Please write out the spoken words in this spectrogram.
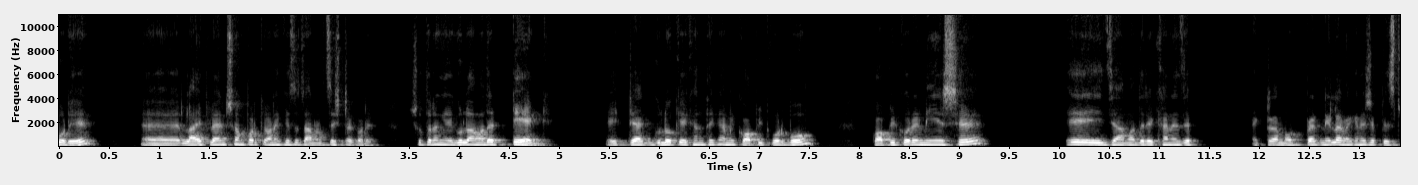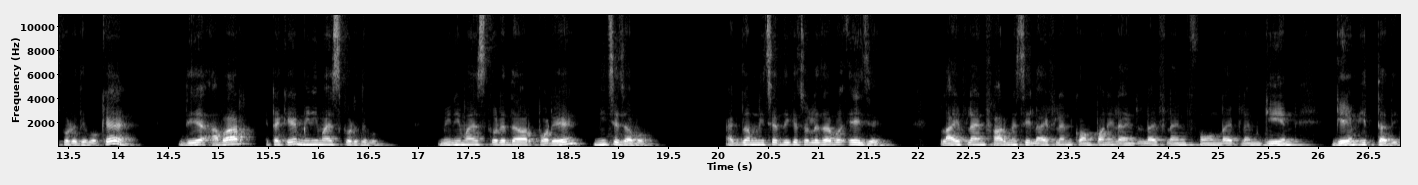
করে লাইফলাইন সম্পর্কে অনেক কিছু জানার চেষ্টা করে। সুতরাং এগুলো আমাদের ট্যাগ এই ট্যাগগুলোকে এখান থেকে আমি কপি করব। কপি করে নিয়ে এসে, এই যে আমাদের এখানে যে একটা নোটপ্যাড নিলাম, এখানে এসে পেস্ট করে দেবো ওকে দিয়ে আবার এটাকে মিনিমাইজ করে দেব। মিনিমাইজ করে দেওয়ার পরে নিচে যাব। একদম নিচের দিকে চলে যাব। এই যে lifeline pharmacy lifeline company line lifeline phone lifeline game game ইত্যাদি।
